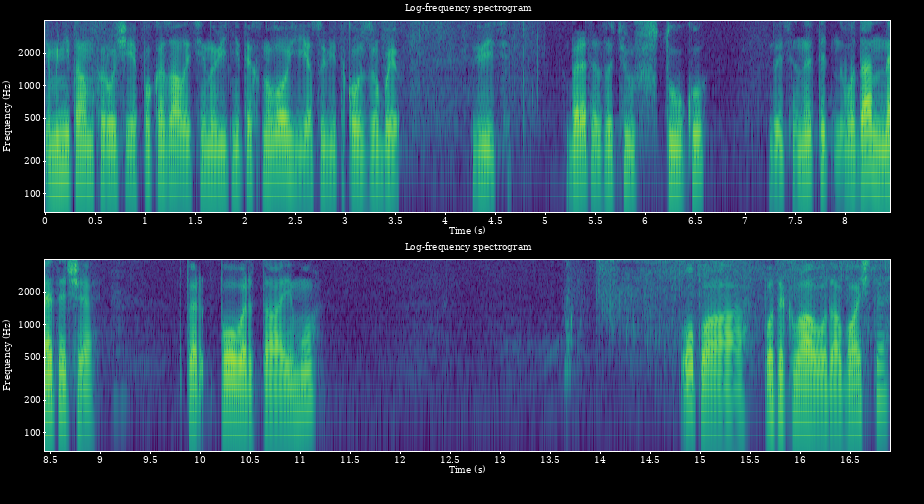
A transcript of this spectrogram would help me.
і мені там, коротше, показали ці новітні технології, я собі такого зробив. Дивіться, берете за цю штуку. Дивіться, не те- вода не тече. Тепер повертаємо. Опа! Потекла вода, бачите?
